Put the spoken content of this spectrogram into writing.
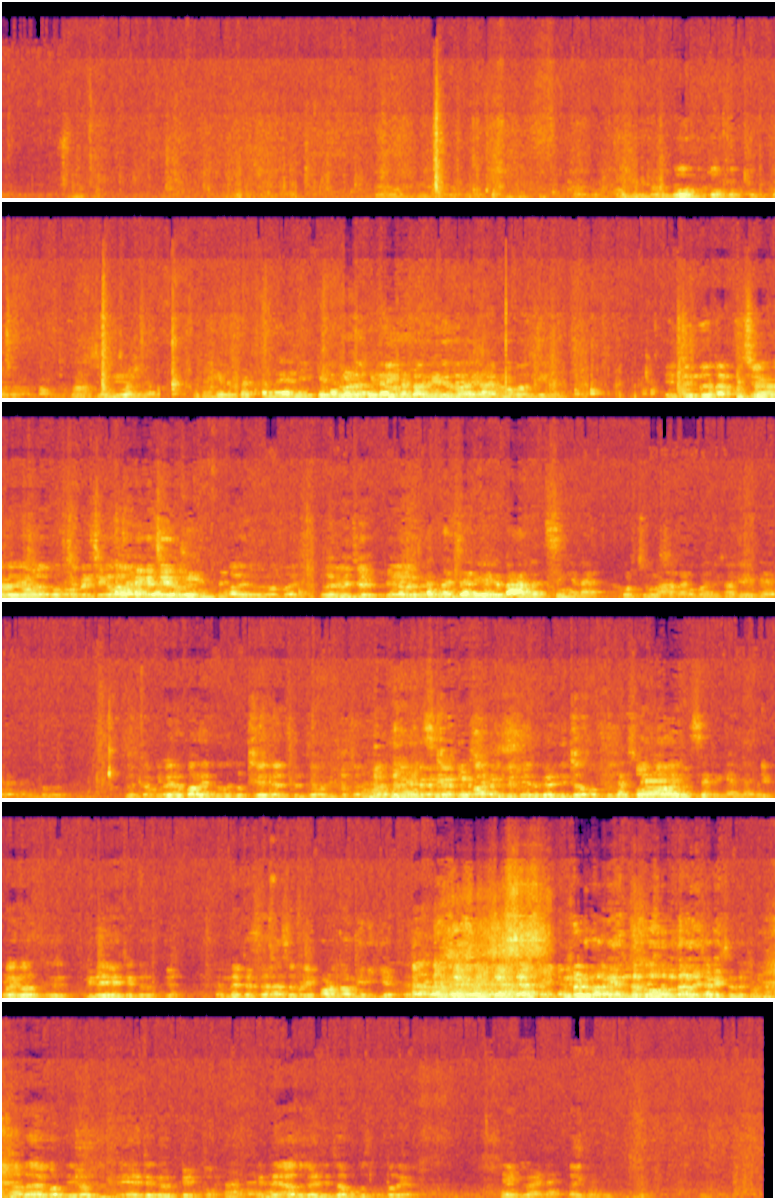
പെട്ടെന്ന് എണീക്കലും. ഇത് ഇന്ന് നടത്തിച്ചു ഞങ്ങൾ കുറച്ച് ചെയ്തു. ഒരുമിച്ച് ഞങ്ങൾ ചെറിയൊരു ബാലൻസ് ഇങ്ങനെ കുറച്ച്. എന്നിട്ടും ഇവർ പറയുന്നത് കൃത്യമായിട്ട് അനുസരിച്ചാൽ മതി കഴിഞ്ഞിട്ട് നമുക്ക്. ഇപ്പൊ ഇവർക്ക് വിധേയിച്ചിട്ട് നിൽക്കുക എന്നിട്ട് സർ അസംബ്ലി പോണം പറഞ്ഞിരിക്കുക എന്നോട് പറഞ്ഞു എന്ന് പോകുന്നാണ് ചോദിച്ചത്. അതായത് പറഞ്ഞു പിന്നെ അത് കഴിഞ്ഞിട്ട് നമുക്ക് പറയാം.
